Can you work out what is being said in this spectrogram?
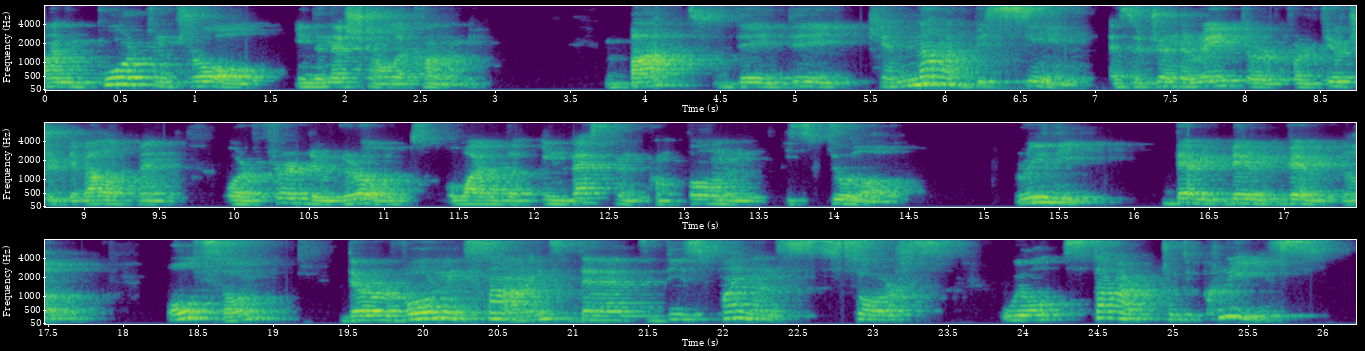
an important role in the national economy. But they, they cannot be seen as a generator for future development or further growth while the investment component is too low. Really very, very, very low. Also, there are warning signs that this finance source will start to decrease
